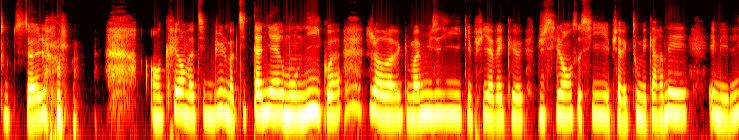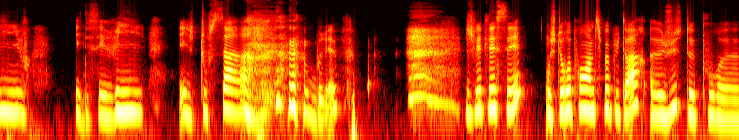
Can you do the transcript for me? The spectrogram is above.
toute seule. en créant ma petite bulle, ma petite tanière, mon nid, quoi. Genre avec ma musique, et puis avec euh, du silence aussi, et puis avec tous mes carnets, et mes livres, et des séries, et tout ça. Bref. Je vais te laisser. Je te reprends un petit peu plus tard, euh, juste pour, euh,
